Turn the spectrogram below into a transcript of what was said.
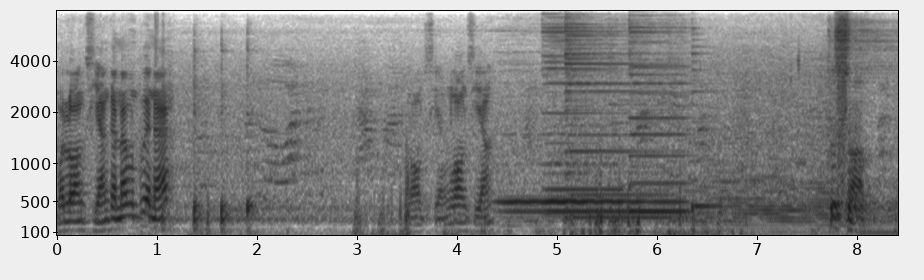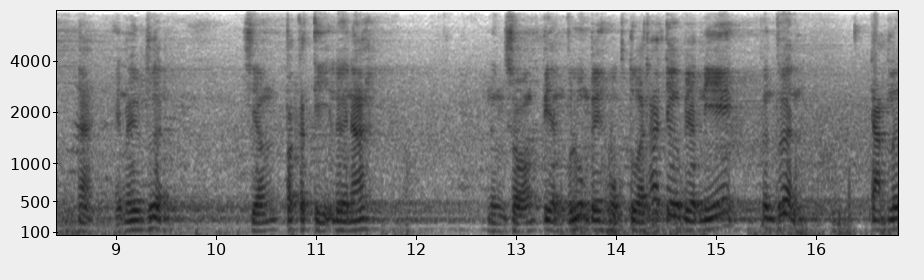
มาลองเสียงกันนะเพื่อนๆนะ ลองเสียงลองเสียง ทดสอบนะเห็นไหมเพื่อนเสียงปกติเลยนะหนึ่งสองเปลี่ยนวอลุ่มไปหกตัว ถ้าเจอแบบนี้เพื่อนๆจัดเล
